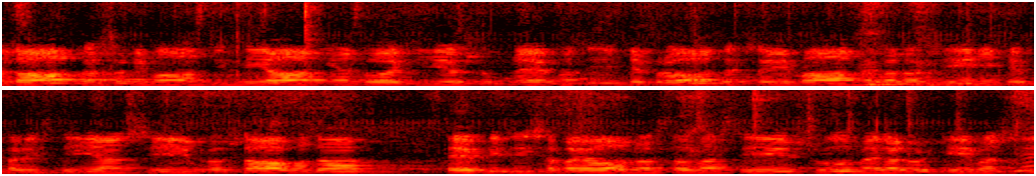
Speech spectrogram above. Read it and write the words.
κατάβγασον ημών την διάνοια του Αγίου Σου Πνεύματι και πρόσδεξε ημάν με κατοχήνη και ευχαριστίαν Συ προσάγοντας, επί της απαιώνος θαυμαστή Σου μεγαλουργήμασι,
